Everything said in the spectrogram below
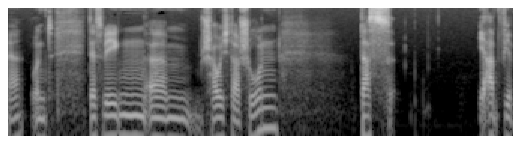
Ja? Und deswegen ähm, schaue ich da schon, dass ja, wir,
